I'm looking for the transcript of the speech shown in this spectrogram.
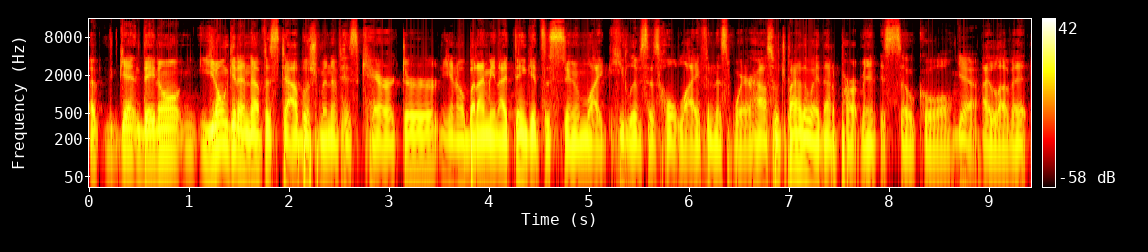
again they don't you don't get enough establishment of his character, you know. But I mean, I think it's assumed like he lives his whole life in this warehouse, which by the way, that apartment is so cool. Yeah. I love it.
